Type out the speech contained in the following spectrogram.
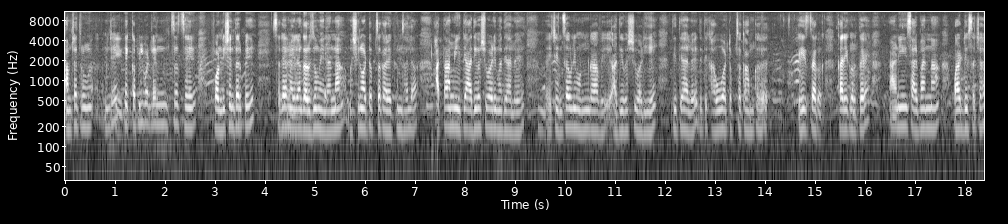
आमच्या थ्रू म्हणजे हे कपिल पाटलांचंच हे फाउंडेशनतर्फे सगळ्या महिला गरजू महिलांना मशीन वाटपचा कार्यक्रम झाला. आता आम्ही इथे आदिवासीवाडीमध्ये आलो आहे चिंचवली म्हणून गाव आहे आदिवासीवाडी आहे. तिथे आलो आहे तिथे खाऊ वाटपचं काम कर हे कार्य करतो आहे आणि साहेबांना वाढदिवसाच्या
